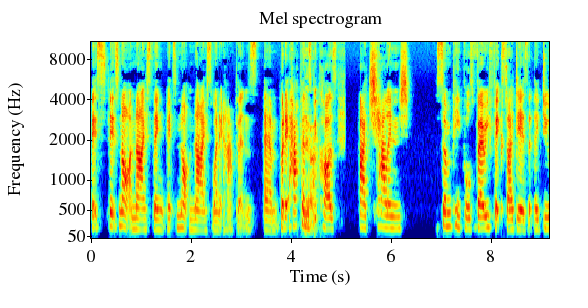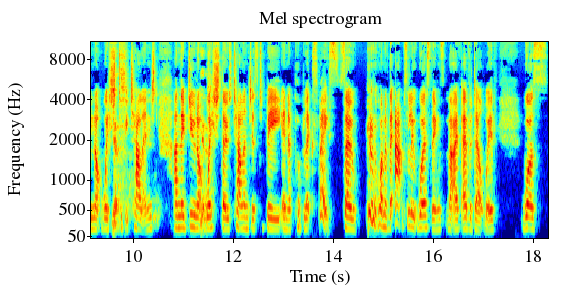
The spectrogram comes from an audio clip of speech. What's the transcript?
it's it's not a nice thing. It's not nice when it happens. Um, but it happens Yeah. because I challenge some people's very fixed ideas that they do not wish to be challenged and they do not Yes. wish those challenges to be in a public space. So one of the absolute worst things that I've ever dealt with was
